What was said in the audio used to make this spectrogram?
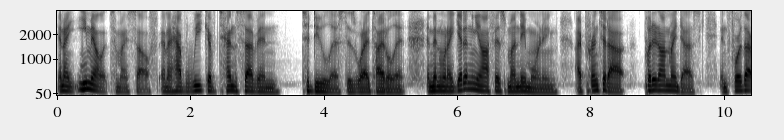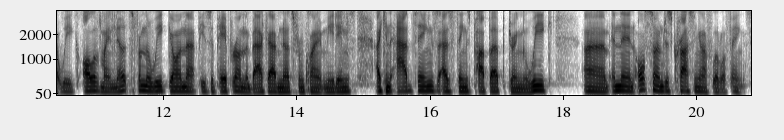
and I email it to myself and I have week of 10 7 to do list is what I title it. And then when I get in the office Monday morning, I print it out put it on my desk. And for that week, all of my notes from the week go on that piece of paper. On the back, I have notes from client meetings. I can add things as things pop up during the week. Um, and then also, I'm just crossing off little things.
